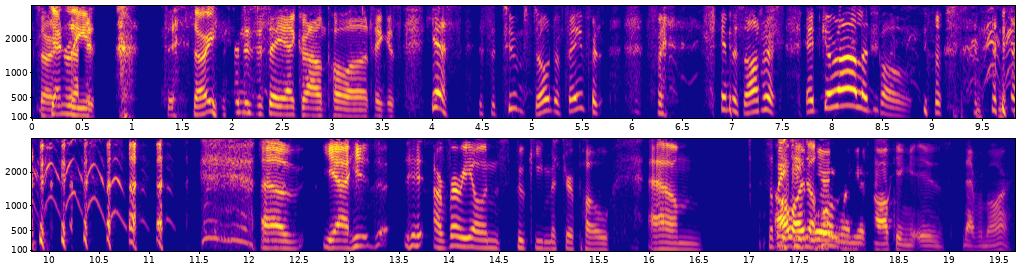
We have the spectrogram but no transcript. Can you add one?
Sorry, generally- sorry. sorry. As soon as you say Edgar Allan Poe, all I think is yes, it's a tombstone of favorite famous author Edgar Allan Poe. um, yeah, he, our very own spooky Mr. Poe. Um, so all basically, the whole when you're talking is nevermore.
